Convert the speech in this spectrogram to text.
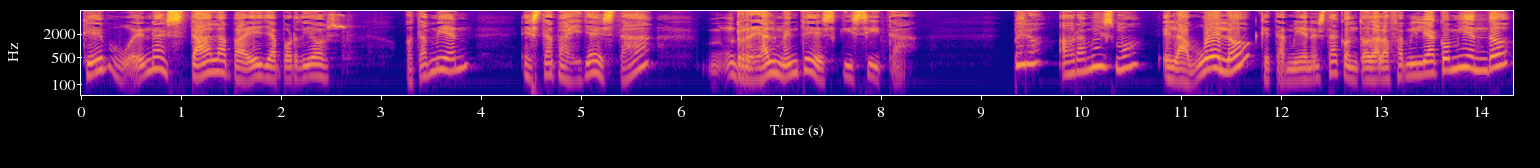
qué buena está la paella, por Dios. O también, esta paella está realmente exquisita. Pero ahora mismo el abuelo, que también está con toda la familia comiendo,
